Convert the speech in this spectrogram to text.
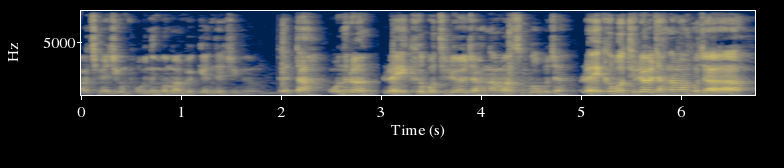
아침에 지금 보이는 것만 몇 개인데 지금. 됐다. 오늘은 레이크 머티리얼즈 하나만 승부 보자. 레이크 머티리얼즈 하나만 보자.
